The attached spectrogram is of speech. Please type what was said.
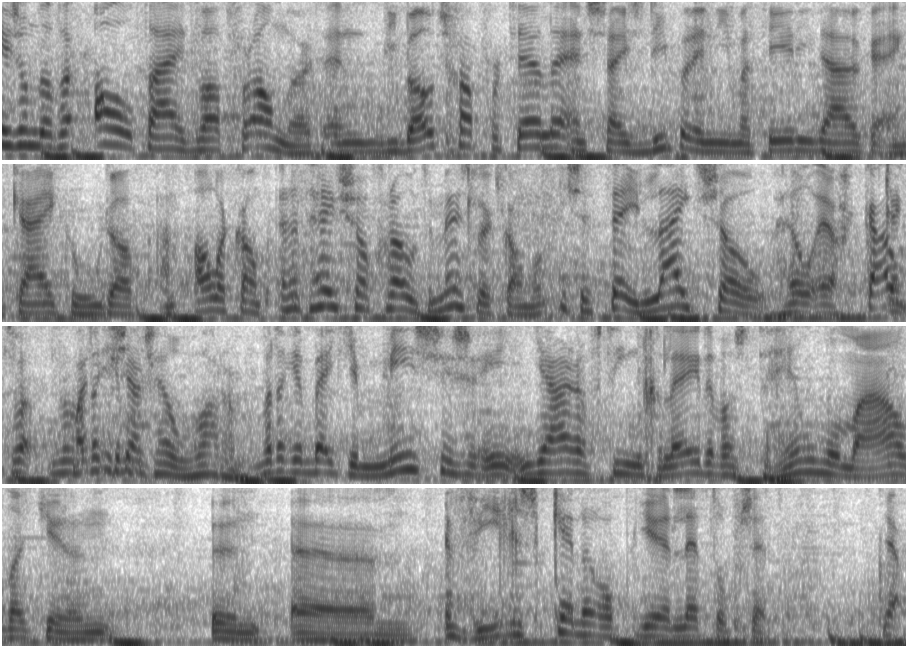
is omdat er altijd wat verandert. En die boodschap vertellen en steeds dieper in die materie duiken en kijken hoe dat aan alle kanten. En het heeft zo'n grote menselijke kant. Want ICT lijkt zo heel erg koud, Kijk, wat- wat maar het is juist heel warm. Wat ik een beetje mis is, een jaar of tien geleden was het heel normaal dat je een, een, ehm, een virusscanner op je laptop zette. Ja.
